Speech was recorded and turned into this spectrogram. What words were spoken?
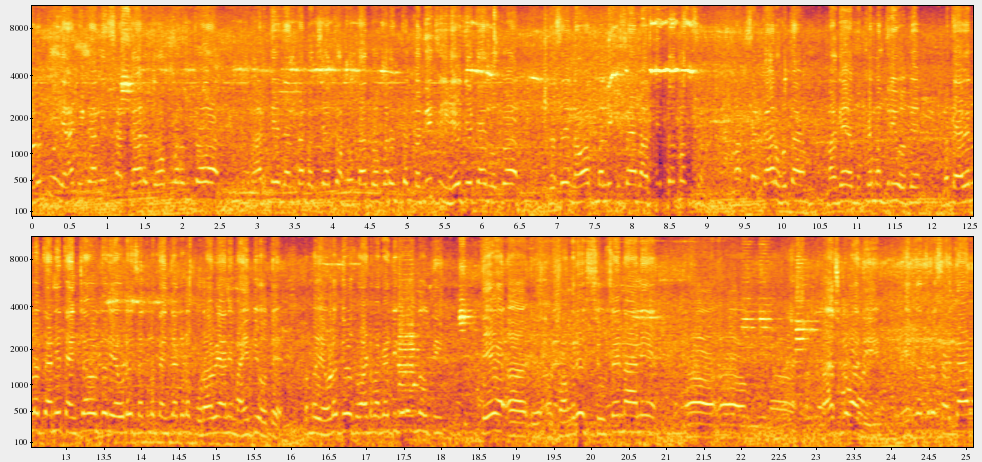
परंतु या ठिकाणी सरकार जोपर्यंत भारतीय जनता पक्षाचा होता तोपर्यंत कधीच हे जे काही लोक जसे नवाब मलिक साहेब असतील तर मग सरकार होता मागे मुख्यमंत्री होते. मग त्यावेळेला त्यांनी त्यांच्यावर जर एवढे सगळं त्यांच्याकडे पुरावे आणि माहिती होते तर मग एवढे दिवस वाट बघायची गरज नव्हती. ते काँग्रेस शिवसेना आणि राष्ट्रवादी एकत्र सरकार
